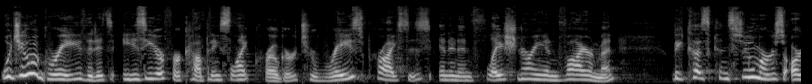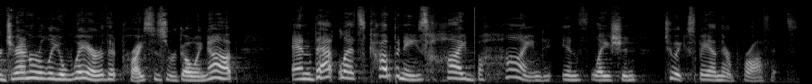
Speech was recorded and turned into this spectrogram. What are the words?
would you agree that it's easier for companies like Kroger to raise prices in an inflationary environment because consumers are generally aware that prices are going up, and that lets companies hide behind inflation to expand their profits.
